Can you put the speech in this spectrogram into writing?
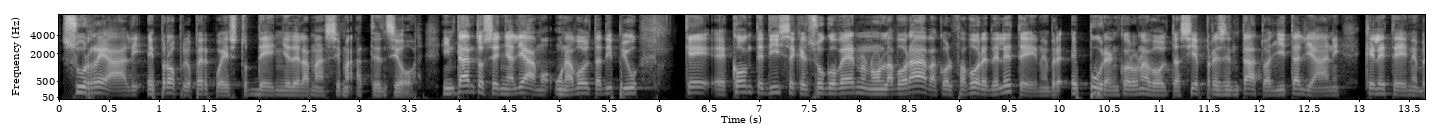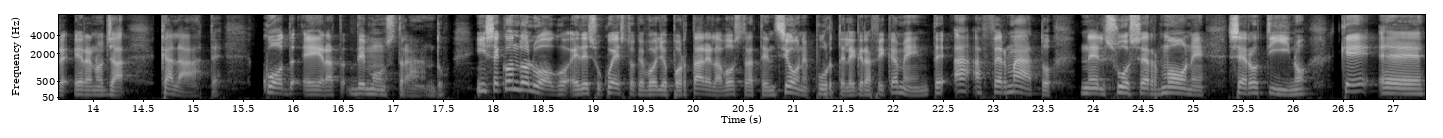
surreali e proprio per questo degne della massima attenzione. Intanto segnaliamo Ricordiamo una volta di più che eh, Conte disse che il suo governo non lavorava col favore delle tenebre, eppure ancora una volta si è presentato agli italiani che le tenebre erano già calate quod erat demonstrandum. In secondo luogo, ed è su questo che voglio portare la vostra attenzione pur telegraficamente, ha affermato nel suo sermone serotino che eh,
